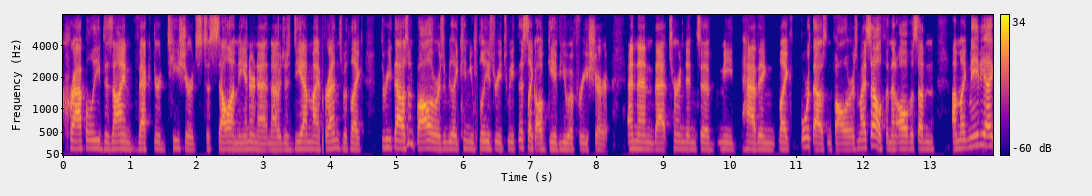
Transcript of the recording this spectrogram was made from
crappily designed vectored t-shirts to sell on the internet and i would just dm my friends with like 3000 followers and be like can you please retweet this? Like i'll give you a free shirt. And then that turned into me having like 4000 followers myself and then all of a sudden i'm like maybe i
